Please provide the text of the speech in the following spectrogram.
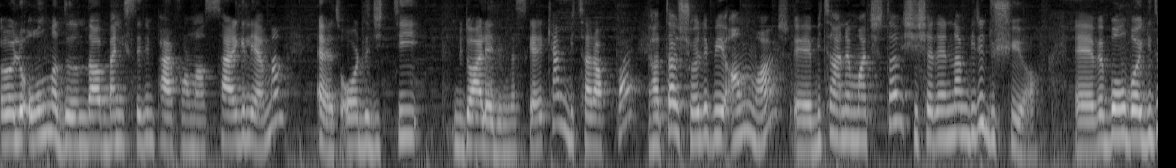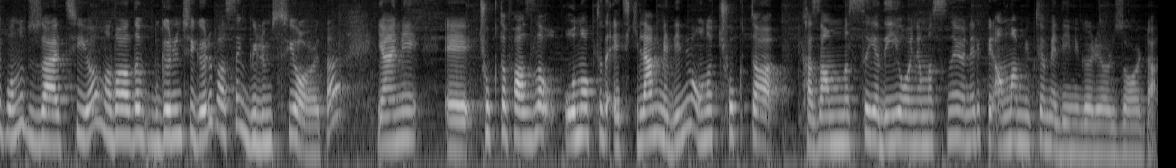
öyle olmadığında ben istediğim performansı sergileyemem. Evet orada ciddi müdahale edilmesi gereken bir taraf var. Hatta şöyle bir an var. Ee, Bir tane maçta şişelerinden biri düşüyor. Ee, ve bol bol gidip onu düzeltiyor. Nadal da bu görüntüyü görüp aslında gülümsüyor orada. Yani e, çok da fazla o noktada etkilenmediğini ve ona çok da kazanması ya da iyi oynamasına yönelik bir anlam yüklemediğini görüyoruz orada.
